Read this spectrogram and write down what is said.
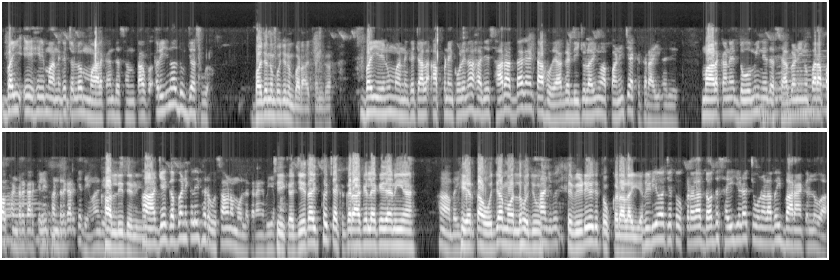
ਬਈ ਇਹ ਮੰਨ ਕੇ ਚੱਲੋ ਮਾਲਕਾਂ ਦੇ ਦੱਸਣ ਮੁਤਾਬਕ origignal ਦੂਜਾ ਸੂਆ। ਵਜਨ ਬੁਜਨ ਬੜਾ ਚੰਗਾ। ਬਈ ਇਹਨੂੰ ਮੰਨ ਕੇ ਚੱਲ ਆਪਣੇ ਕੋਲੇ ਨਾ ਹਜੇ ਸਾਰਾ ਅੱਧਾ ਘੰਟਾ ਹੋਇਆ ਗੱਡੀ ਚਲਾਈ ਨੂੰ ਆਪਾਂ ਨਹੀਂ ਚੈੱਕ ਕਰਾਈ ਹਜੇ। ਮਾਲਕਾਂ ਨੇ 2 ਮਹੀਨੇ ਦੱਸਿਆ ਬਣੀ ਨੂੰ ਪਰ ਆਪਾਂ ਫੰਡਰ ਕਰਕੇ ਲਈ ਫੰਡਰ ਕਰਕੇ ਦੇਵਾਂਗੇ। ਖਾਲੀ ਦੇਣੀ ਆ। ਹਾਂ ਜੇ ਗੱਬਾ ਨਿਕਲੀ ਫਿਰ ਉਸ ਹਿਸਾਬ ਨਾਲ ਮੁੱਲ ਕਰਾਂਗੇ ਬਈ ਆਪਾਂ। ਠੀਕ ਹੈ ਜੇ ਤਾਂ ਇੱਥੋਂ ਚੈੱਕ ਕਰਾ ਕੇ ਲੈ ਕੇ ਜਾਣੀ ਆ ਹਾਂ ਬਈ। ਫੇਰ ਤਾਂ ਉਹ ਜਾ ਮੁੱਲ ਹੋ ਜੂ ਹਾਂਜੀ ਬਈ। ਤੇ ਵੀਡੀਓ 'ਚ ਤੋਕੜ ਵਾਲਾ ਹੀ ਆ। ਵੀਡੀਓ 'ਚ ਤੋਕੜ ਵਾਲਾ ਦੁੱਧ ਸਹੀ ਜਿਹੜਾ ਚੋਣ ਵਾਲਾ ਬਈ 12 ਕਿਲੋ ਆ।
